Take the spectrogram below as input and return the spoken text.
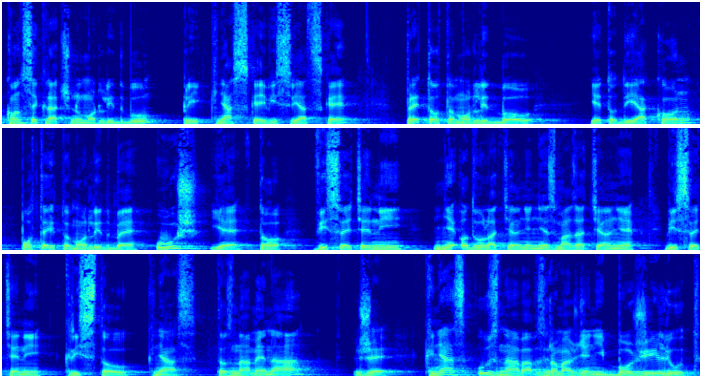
konsekračnú modlitbu pri kňazskej vysviacke, pred touto modlitbou je to diakon, po tejto modlitbe už je to vysvetený, neodvolateľne, nezmazateľne vysvetený Kristov kňaz. To znamená, že kňaz uznáva v zhromaždení Boží ľud,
